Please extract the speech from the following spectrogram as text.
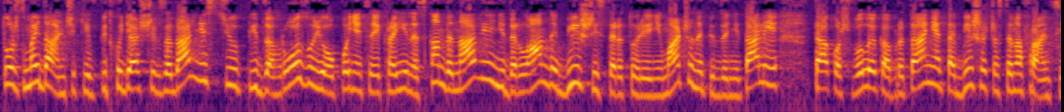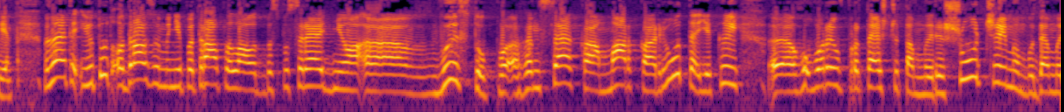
Тож з майданчиків, підходящих за дальністю, під загрозою опиняться і країни Скандинавії, Нідерланди, більшість території Німеччини, Південь Італії, також Велика Британія та більша частина Франції. Ви знаєте, і тут одразу мені потрапила от безпосередньо е, виступ генсека Марка Рюте, який е, говорив про те, що там ми рішучі, ми будемо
